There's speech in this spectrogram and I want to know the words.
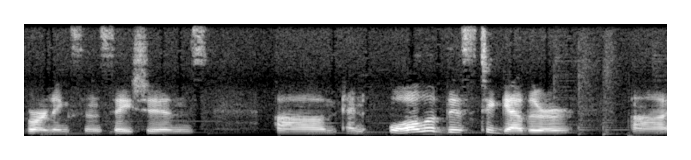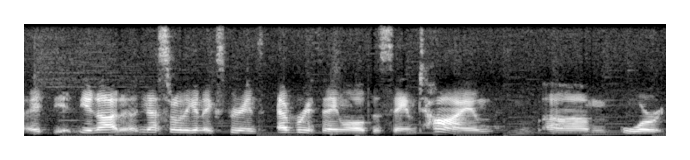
burning sensations, um, and all of this together uh, it, it, you're not necessarily going to experience everything all at the same time, um, or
